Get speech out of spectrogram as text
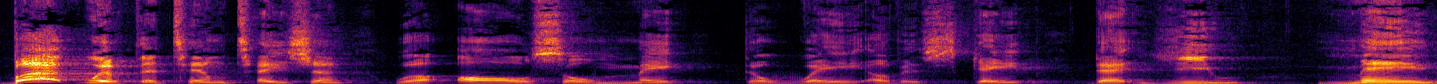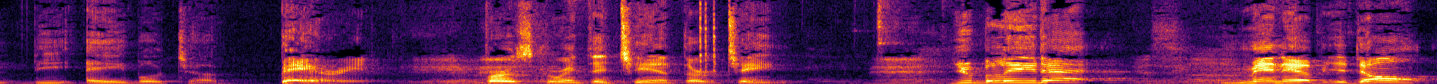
But with the temptation will also make the way of escape that you may be able to bear it. 1 Corinthians 10 13. Amen. You believe that? Yes. Many of you don't.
